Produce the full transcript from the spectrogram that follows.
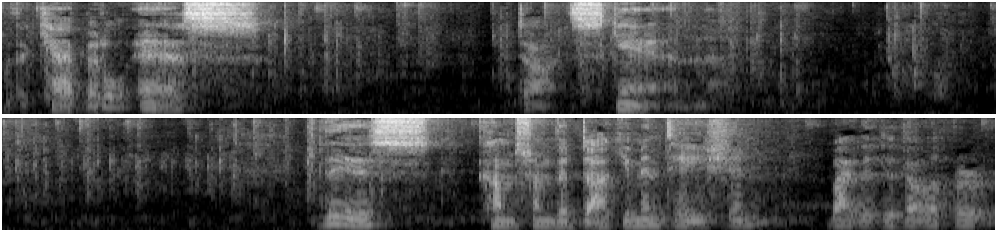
with a capital S dot scan. This comes from the documentation by the developer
